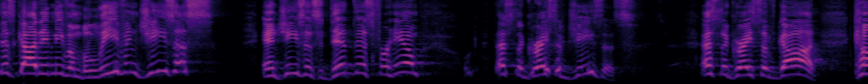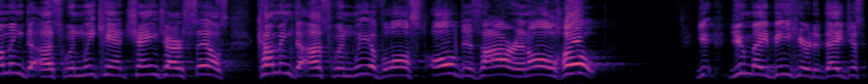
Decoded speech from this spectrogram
this guy didn't even believe in Jesus? And Jesus did this for him? That's the grace of Jesus. That's the grace of God coming to us when we can't change ourselves, coming to us when we have lost all desire and all hope. You, you may be here today just,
